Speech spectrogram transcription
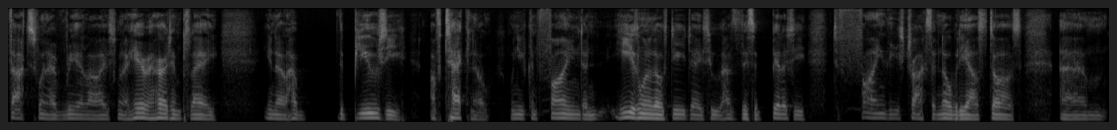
that's when I realized when I hear heard him play, you know how the beauty of techno when you can find and he is one of those DJs who has this ability to find these tracks that nobody else does. Um,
